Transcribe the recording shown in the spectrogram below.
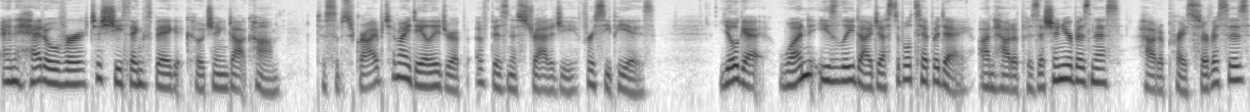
and head over to shethinksbigcoaching.com to subscribe to my daily drip of business strategy for CPAs. You'll get one easily digestible tip a day on how to position your business, how to price services,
